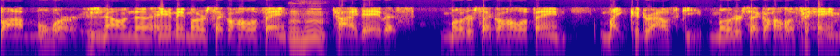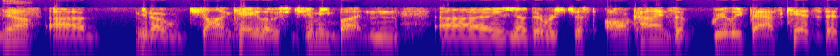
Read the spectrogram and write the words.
Bob Moore, who's now in the AMA Motorcycle Hall of Fame, Ty Davis, Motorcycle Hall of Fame, Mike Kiedrowski, Motorcycle Hall of Fame, Yeah. um, you know, Sean Kalos, Jimmy Button, uh, you know, there was just all kinds of really fast kids that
